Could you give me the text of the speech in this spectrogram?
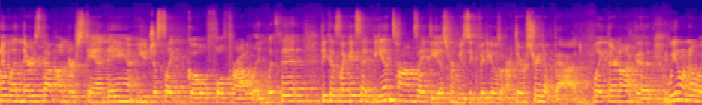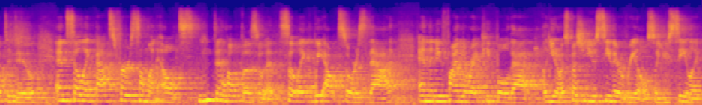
And when there's that understanding, you just like go full throttle in with it. Because, like I said, B and Tom's ideas for music videos are they're straight up bad. Like, they're not good. We don't know what to do. And so, like, that's for someone else to help us with. So, like, we outsource that. And then you find the right people that, you know, especially you see their reels. So you see, like,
